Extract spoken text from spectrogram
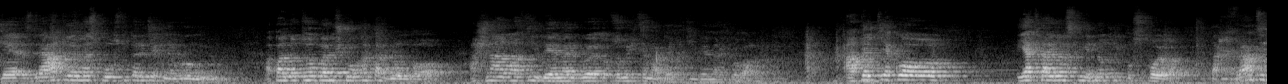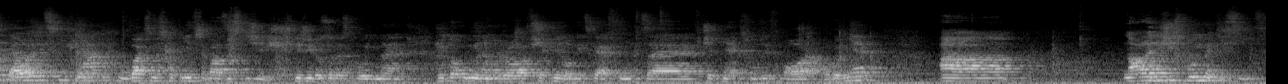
že zdrátujeme spoustu tady těch neuronů a pak do toho budeme šťouchat tak dlouho, až nám tím vyemerguje to, co my chceme, aby tím vyemergovali. A teď jako, jak tady vlastně jednotky pospojovat? Tak v rámci teoretických nějakých úvah jsme schopni třeba zjistit, že čtyři do sebe spojíme, že to umí namodelovat všechny logické funkce, včetně exclusive OR a podobně. A, no ale když ji spojíme tisíc,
